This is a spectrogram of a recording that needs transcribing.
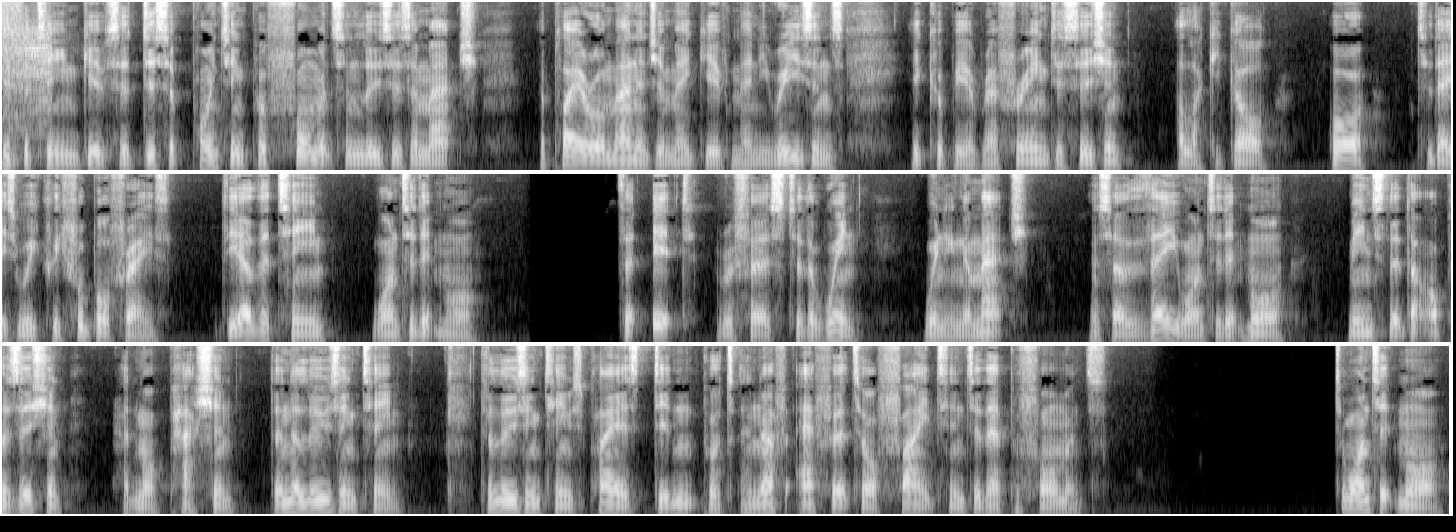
If a team gives a disappointing performance and loses a match, a player or manager may give many reasons. It could be a refereeing decision, a lucky goal, or today's weekly football phrase, the other team wanted it more. The it refers to the win, winning the match, and so they wanted it more means that the opposition had more passion than the losing team. The losing team's players didn't put enough effort or fight into their performance. To want it more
